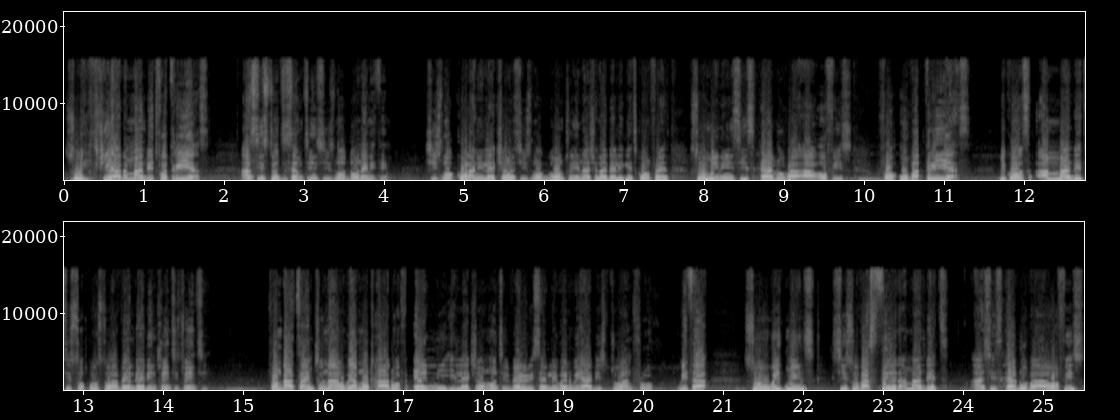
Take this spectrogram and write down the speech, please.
So she had a mandate for three years. And since 2017, she's not done anything. She's not called an election. She's not gone to a national delegates conference. So meaning she's held over our office mm. for over three years because our mandate is supposed to have ended in 2020. Mm. From that time to now, we have not heard of any election until very recently when we had this to and fro with her. So which means she's overstayed her mandate and she's held over our office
